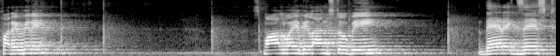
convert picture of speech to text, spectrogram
for every small y belongs to b there exist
